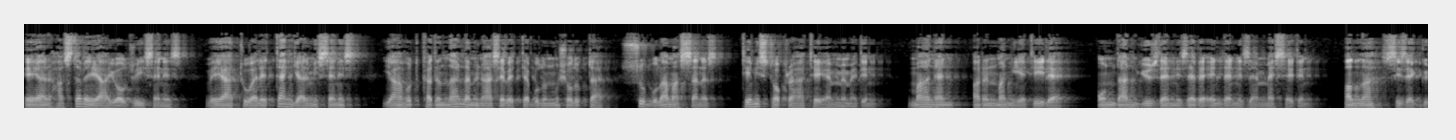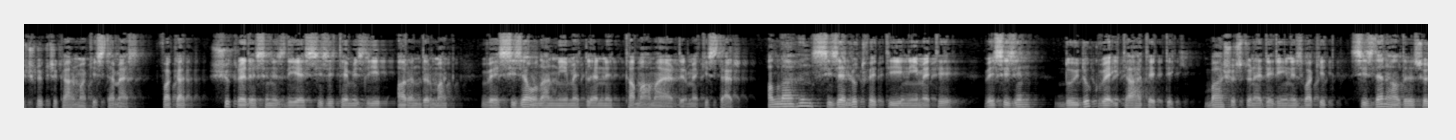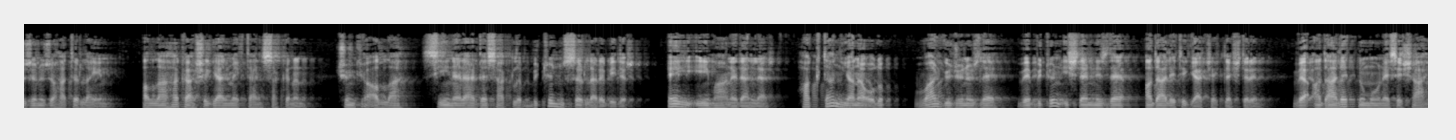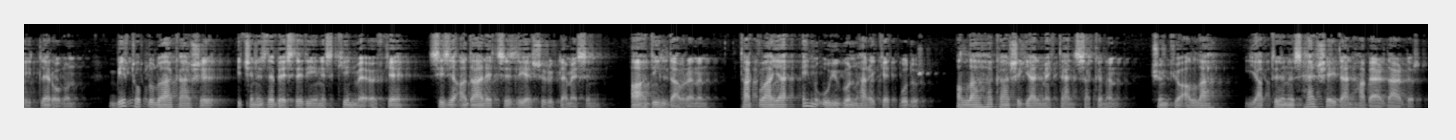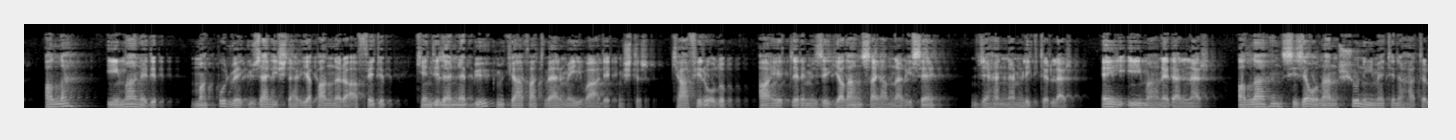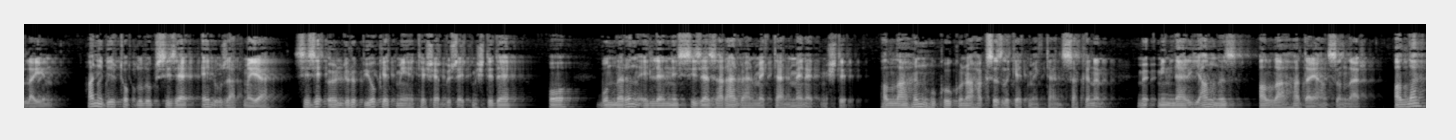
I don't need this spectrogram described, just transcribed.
Eğer hasta veya yolcu iseniz veya tuvaletten gelmişseniz yahut kadınlarla münasebette bulunmuş olup da su bulamazsanız temiz toprağa teyemmüm edin. Manen arınma niyetiyle ondan yüzlerinize ve ellerinize mesedin. Allah size güçlük çıkarmak istemez. Fakat şükredesiniz diye sizi temizleyip arındırmak ve size olan nimetlerini tamama erdirmek ister. Allah'ın size lütfettiği nimeti ve sizin duyduk ve itaat ettik baş üstüne dediğiniz vakit sizden aldığı sözünüzü hatırlayın. Allah'a karşı gelmekten sakının. Çünkü Allah sinelerde saklı bütün sırları bilir. Ey iman edenler, haktan yana olup var gücünüzle ve bütün işlerinizde adaleti gerçekleştirin ve adalet numunesi şahitler olun. Bir topluluğa karşı içinizde beslediğiniz kin ve öfke sizi adaletsizliğe sürüklemesin. Adil davranın. Takvaya en uygun hareket budur. Allah'a karşı gelmekten sakının. Çünkü Allah yaptığınız her şeyden haberdardır. Allah iman edip makbul ve güzel işler yapanları affedip kendilerine büyük mükafat vermeyi vaad etmiştir. Kafir olup ayetlerimizi yalan sayanlar ise cehennemliktirler. Ey iman edenler! Allah'ın size olan şu nimetini hatırlayın. Hani bir topluluk size el uzatmaya, sizi öldürüp yok etmeye teşebbüs etmişti de o bunların ellerini size zarar vermekten men etmişti. Allah'ın hukukuna haksızlık etmekten sakının. Müminler yalnız Allah'a dayansınlar. Allah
